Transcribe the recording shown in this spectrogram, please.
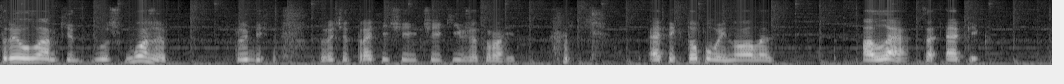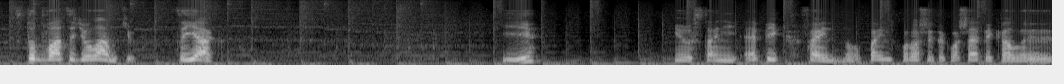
три уламки. Ну ж може прибігти. До речі, третій чи, чи який вже турагі. Епік топовий, ну але. Але це епік. 120 уламків. Це як? І. І останній епік Фейн. Ну, Фейн хороший також епік, але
